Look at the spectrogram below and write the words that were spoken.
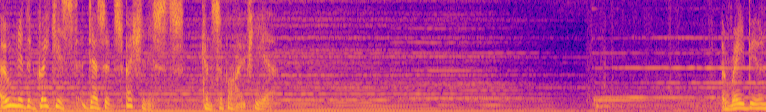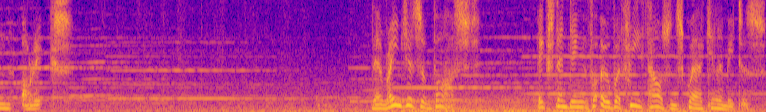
Only the greatest desert specialists can survive here. Arabian oryx. Their ranges are vast, extending for over 3,000 square kilometers.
